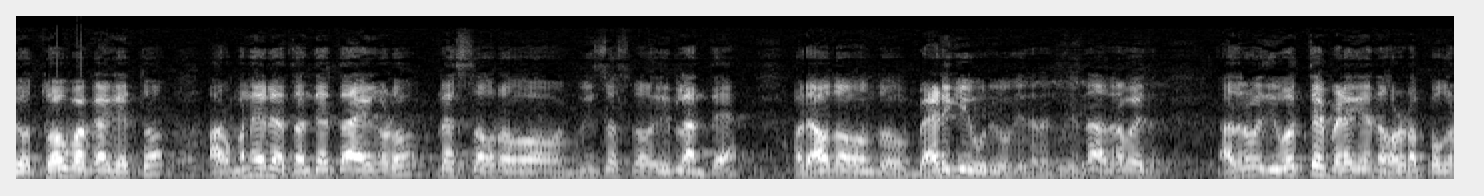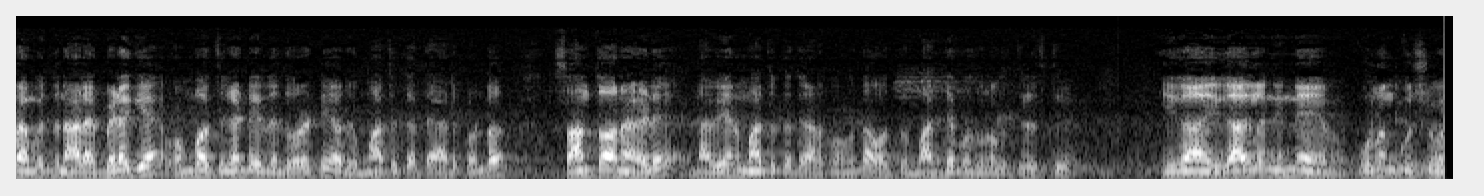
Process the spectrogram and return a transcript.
ಇವತ್ತು ಹೋಗ್ಬೇಕಾಗಿತ್ತು. ಅವ್ರ ಮನೆಯಲ್ಲಿ ತಂದೆ ತಾಯಿಗಳು ಪ್ಲಸ್ ಅವರ ಮಿಸಸ್ಗಳು ಇರ್ಲಂತೆ. ಅವ್ರು ಯಾವುದೋ ಒಂದು ಬ್ಯಾಡಗಿ ಊರಿಗೆ ಹೋಗಿದ್ದಾರೆ ಅಂತ ಅದರ್ವೈಸ್ ಇವತ್ತೇ ಬೆಳಗ್ಗೆಯಿಂದ ಹೊರಡೋ ಪ್ರೋಗ್ರಾಮ್ ಇತ್ತು. ನಾಳೆ ಬೆಳಗ್ಗೆ ಒಂಬತ್ತು ಗಂಟೆಯಿಂದ ಹೊರಟಿ ಅವ್ರಿಗೆ ಮಾತುಕತೆ ಆಡಿಕೊಂಡು ಸಾಂತ್ವನ ಹೇಳಿ ನಾವೇನು ಮಾತುಕತೆ ಆಡ್ಕೊಂಡು ಅವತ್ತು ಮಾಧ್ಯಮದ ಮೂಲಕ ತಿಳಿಸ್ತೀವಿ. ಈಗ ಈಗಾಗಲೇ ನಿನ್ನೆ ಕೂಲಂಕುಷವಾಗಿ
